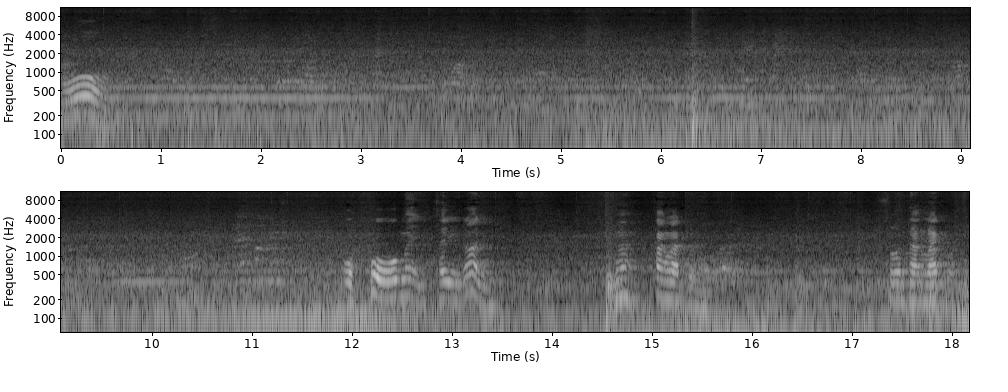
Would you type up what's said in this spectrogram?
โหโอ้โหไม่ใช่อีกแล้วนี่ฮะทางลัดบ่นี่โซนทางลัดบ่นี่เ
